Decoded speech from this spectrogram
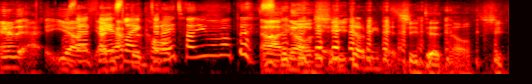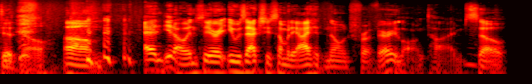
And uh, yeah, that I'd face have like, to call did I tell you about this? Uh, no, she Totally did. She did know. She did know. Um, and you know, in theory, it was actually somebody I had known for a very long time. So,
